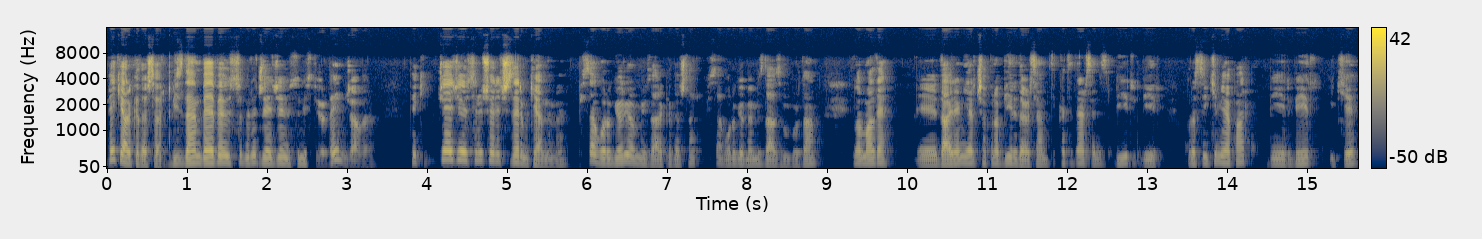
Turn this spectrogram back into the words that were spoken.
Peki arkadaşlar bizden BB üssü bölü CC üssünü istiyor değil mi canlarım? Peki CC üssünü şöyle çizerim kendime. Pisagor'u görüyor muyuz arkadaşlar? Pisagor'u görmemiz lazım buradan. Normalde e, dairenin yarıçapına 1 dersem dikkat ederseniz 1 1. Burası 2 mi yapar? 1 1 2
